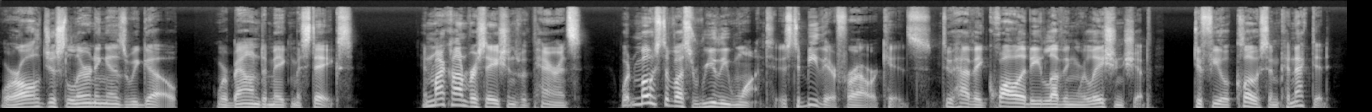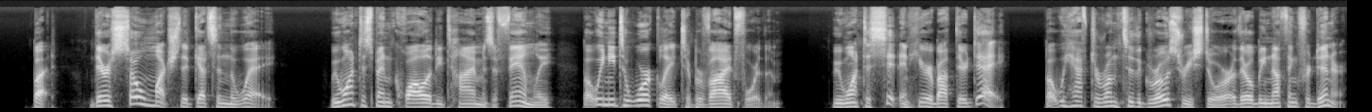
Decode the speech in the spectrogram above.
We're all just learning as we go. We're bound to make mistakes. In my conversations with parents, what most of us really want is to be there for our kids, to have a quality, loving relationship, to feel close and connected. But there is so much that gets in the way. We want to spend quality time as a family, but we need to work late to provide for them. We want to sit and hear about their day, but we have to run to the grocery store or there will be nothing for dinner.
